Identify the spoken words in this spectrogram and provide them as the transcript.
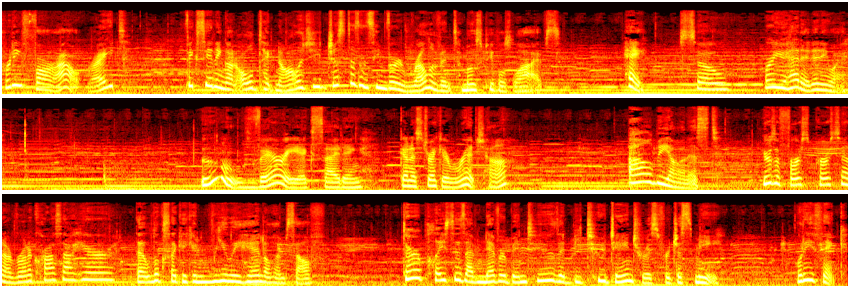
pretty far out, right? Fixating on old technology just doesn't seem very relevant to most people's lives. Hey, so where are you headed anyway? Ooh, very exciting. Gonna strike it rich, huh? I'll be honest. You're the first person I've run across out here that looks like he can really handle himself. There are places I've never been to that'd be too dangerous for just me. What do you think?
